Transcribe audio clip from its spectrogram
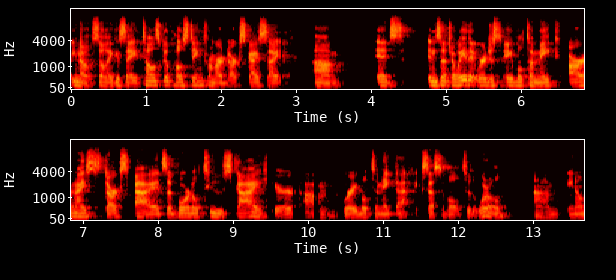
you know, so like I say, telescope hosting from our dark sky site. Um, it's in such a way that we're just able to make our nice dark sky. It's a Bortle 2 sky here. Um, we're able to make that accessible to the world. Um, you know,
